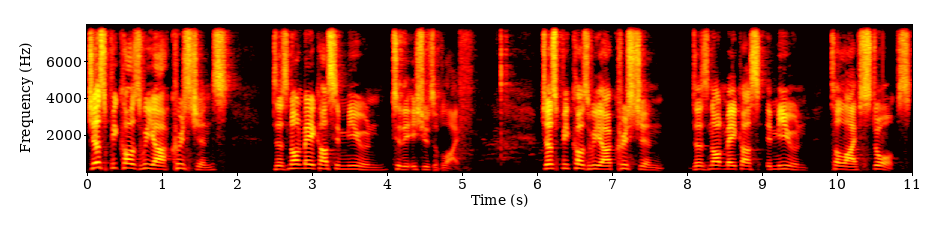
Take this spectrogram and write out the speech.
just because we are Christians does not make us immune to the issues of life. Just because we are Christian does not make us immune to life's storms.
